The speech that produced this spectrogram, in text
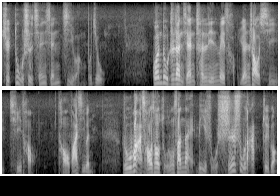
去度世前嫌，既往不咎。官渡之战前，陈琳为曹袁绍起乞讨讨伐檄文，辱骂曹操祖宗三代，隶属十数大罪状。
